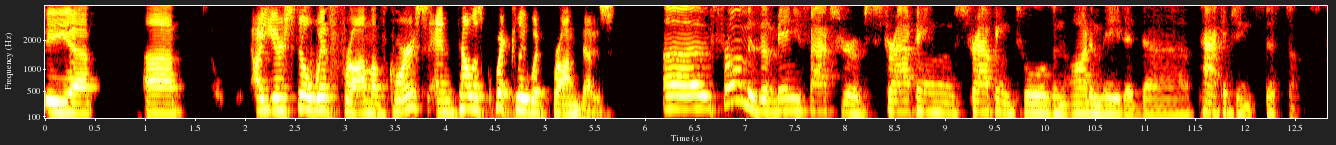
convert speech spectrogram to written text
the uh, uh, are you're still with Fromm, of course, and tell us quickly what Fromm does. Uh, Fromm is a manufacturer of strapping, strapping tools and automated uh, packaging systems.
